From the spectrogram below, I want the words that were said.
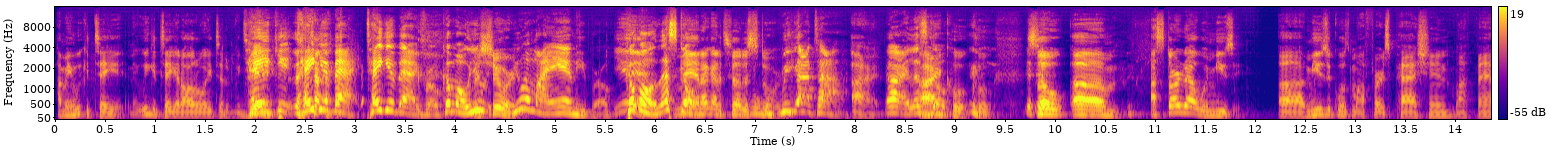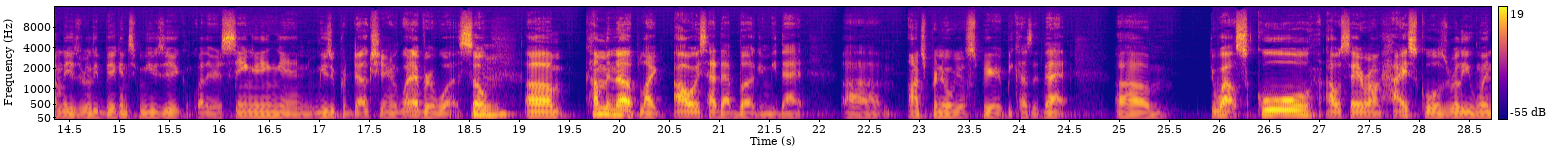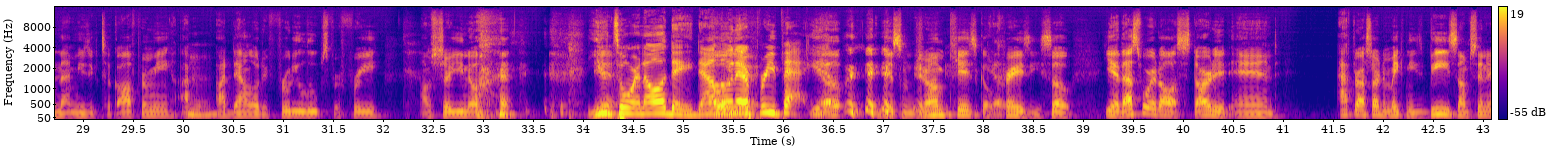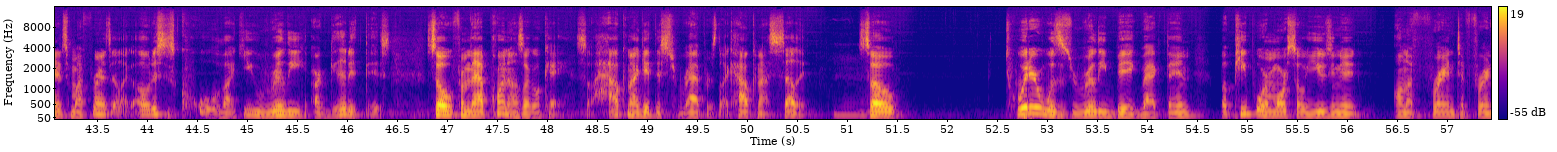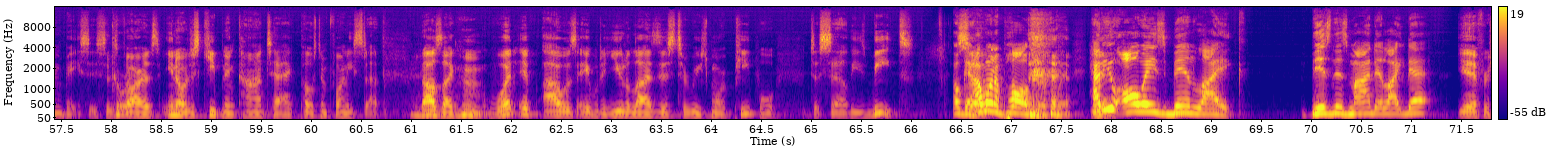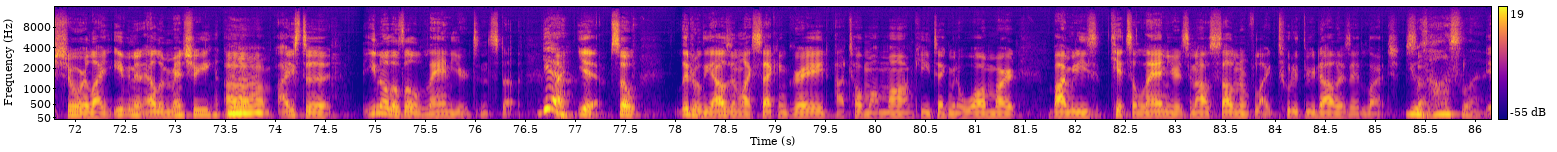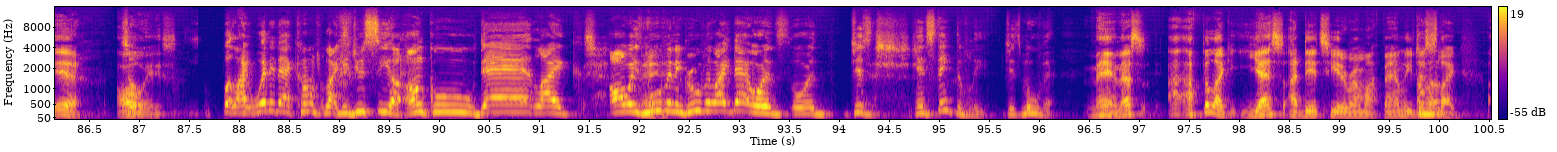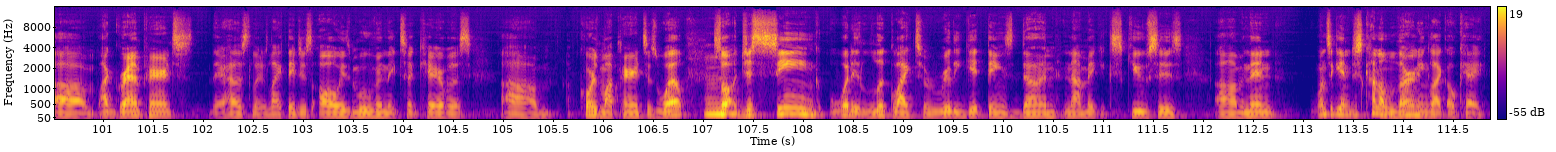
I mean, we could take it. We could take it all the way to the beginning. Take it, take it back, take it back, bro. Come on, you sure. you in Miami, bro. Yeah, Come on, let's go. Man, I got to tell the story. We got time. all right. all right, let's All go. right, cool, cool. So, um, I started out with music. Uh, music was my first passion. My family is really big into music, whether it's singing and music production, whatever it was. So, Mm-hmm. um, coming up, like I always had that bug in me, that um, entrepreneurial spirit because of that. Um, throughout school, I would say around high school is really when that music took off for me. I, Mm-hmm. I downloaded Fruity Loops for free. I'm sure you know. You Yeah. touring all day, downloading Oh, yeah. that free pack. Yep. Yep. Get some drum kits, go crazy. So yeah, that's where it all started. And after I started making these beats, I'm sending it to my friends. They're like, "Oh, this is cool. Like you really are good at this." So from that point, I was like, "Okay, so how can I get this to rappers? Like, how can I sell it?" So Twitter was really big back then, but people were more so using it on a friend to friend basis as far as, you know, just keeping in contact, posting funny stuff. But I was like, hmm, what if I was able to utilize this to reach more people to sell these beats? Okay, So- I want to pause real quick. Have you always been like business minded like that? Yeah, for sure. Like even in elementary, Mm-hmm. um, I used to, you know, those little lanyards and stuff. Yeah. Like, yeah. So literally, I was in like second grade. I told my mom, "Can you take me to Walmart, buy me these kits of lanyards?" And I was selling them for like two to three dollars at lunch. You So, was hustling. yeah, always. But like, where did that come from? Like, did you see a uncle, dad, like always Man. moving and grooving like that, or or just instinctively just moving? Man, that's. I, I feel like yes, I did see it around my family. Just Uh-huh. like um, my grandparents, they're hustlers. Like they just always moving. They took care of us. Um, of course, my parents as well. Mm-hmm. So just seeing what it looked like to really get things done, not make excuses, um, and then once again, just kind of learning like, okay,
